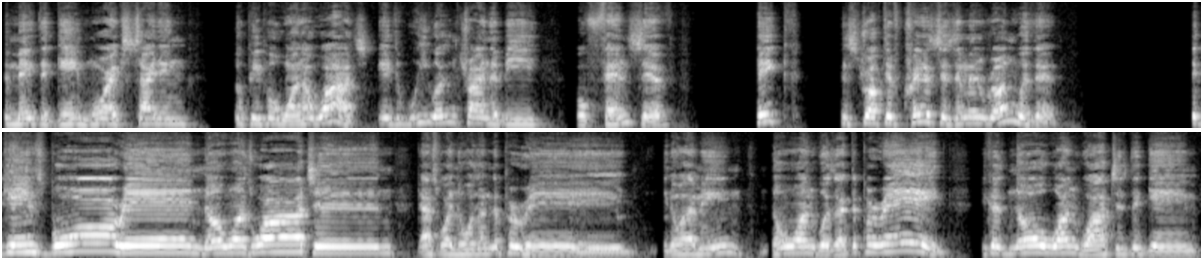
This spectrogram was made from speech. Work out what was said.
to make the game more exciting so people want to watch. It he wasn't trying to be offensive. Take constructive criticism and run with it. The game's boring. No one's watching. That's why no one's on the parade. You know what I mean? No one was at the parade because no one watches the game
